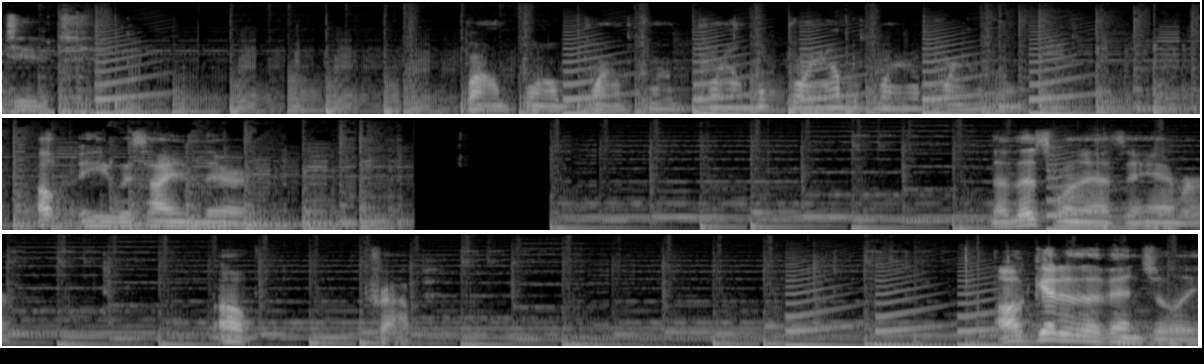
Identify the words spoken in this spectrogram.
do. Oh, he was hiding there. Now this one has a hammer. Oh, crap. I'll get it eventually.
